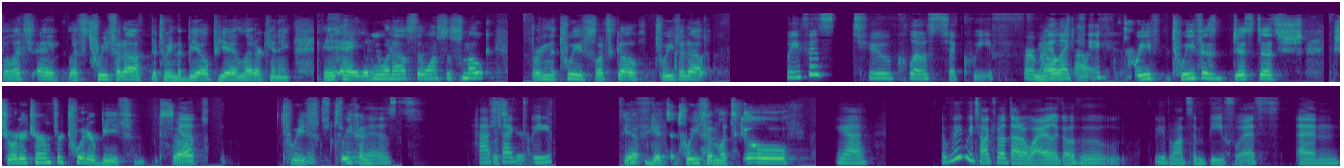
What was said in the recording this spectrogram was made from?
But let's hey, let's tweef it up between the BLPA and Letterkenny. Eh, Hey, anyone else that wants to smoke, bring the tweets. Let's go. tweef it up. Tweef is too close to queef for my No, liking. Tweet tweet is just a sh- shorter term for Twitter beef. So Yep. tweefing. is. Hashtag tweet. Yep, get to tweefing. Let's go. Yeah. I think we talked about that a while ago who you'd want some beef with. And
